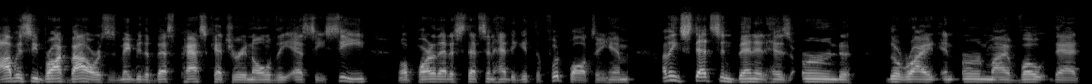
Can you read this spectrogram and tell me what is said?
Obviously, Brock Bowers is maybe the best pass catcher in all of the SEC. Well, part of that is Stetson had to get the football to him. I think Stetson Bennett has earned the right and earned my vote that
